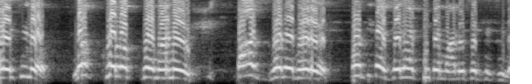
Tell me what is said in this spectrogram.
হয়েছিল, লক্ষ লক্ষ মানুষ বাস ভরে ভরে প্রতিটা জেলার থেকে মানুষ এসেছিল।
